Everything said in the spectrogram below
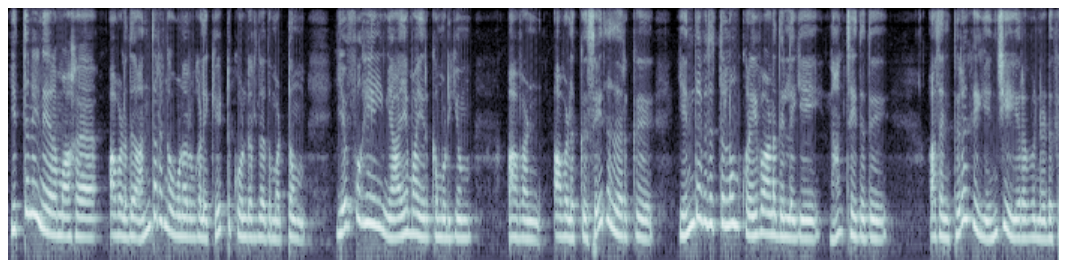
இத்தனை நேரமாக அவளது அந்தரங்க உணர்வுகளை கேட்டுக்கொண்டிருந்தது மட்டும் எவ்வகையில் நியாயமாயிருக்க முடியும்? அவன் அவளுக்கு செய்ததற்கு எந்த விதத்திலும் குறைவானதில்லையே நான் செய்தது. அதன் பிறகு எஞ்சிய இரவு நெடுக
